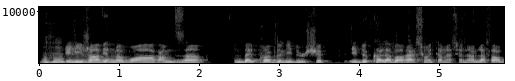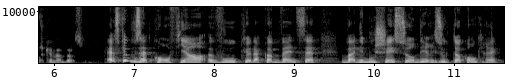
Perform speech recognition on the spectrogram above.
Mm-hmm. Et les gens viennent me voir en me disant c'est une belle preuve de leadership et de collaboration internationale de la part du Canada. Est-ce que vous êtes confiant, vous, que la COP 27 va déboucher sur des résultats concrets?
